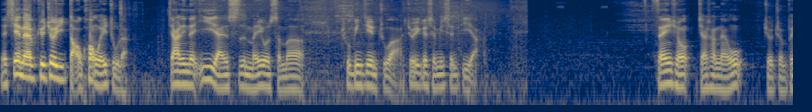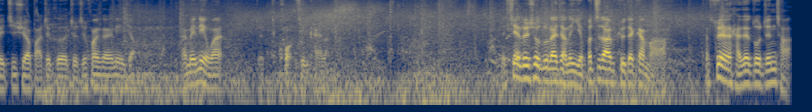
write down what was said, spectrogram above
那现在 FQ 就以导矿为主了，家里呢依然是没有什么出兵建筑啊，就一个神秘圣地啊。三英雄加上南巫，就准备继续要把这个九级换杆练掉，还没练完，这矿先开了。那现在对兽族来讲呢，也不知道 FQ 在干嘛。他虽然还在做侦查，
